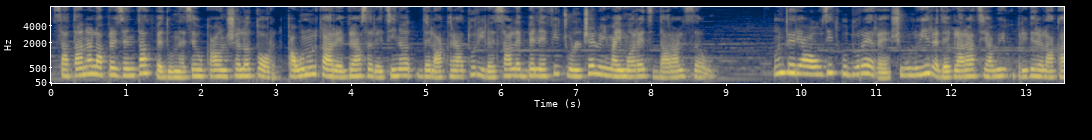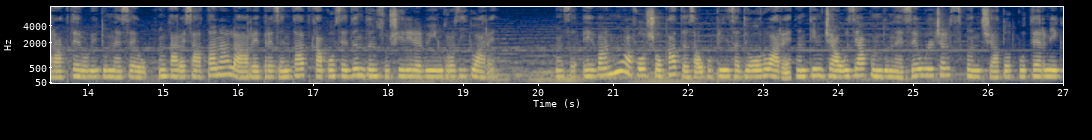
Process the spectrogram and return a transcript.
Satana l-a prezentat pe Dumnezeu ca înșelător, ca unul care vrea să rețină de la creaturile sale beneficiul celui mai măreț dar al său. Îngerii au auzit cu durere și uluire declarația lui cu privire la caracterul lui Dumnezeu, în care satana l-a reprezentat ca posedând însușirile lui îngrozitoare. Însă Eva nu a fost șocată sau cuprinsă de oroare, în timp ce auzea cum Dumnezeul cel sfânt și atotputernic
